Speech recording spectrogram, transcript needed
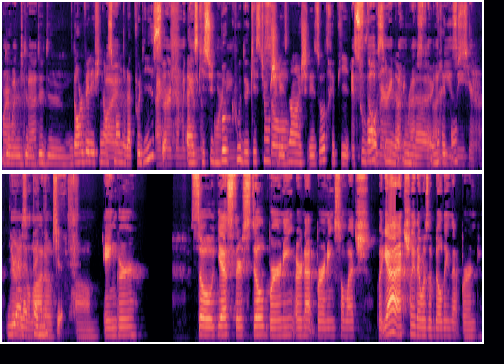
d'enlever de, de, de, les financements de la police, ce qui suscite beaucoup de questions chez les uns et chez les autres, et puis souvent aussi une, une, une réponse liée à la panique. um, anger. So yes, there's still burning, or not burning so much, but yeah, actually there was a building that burned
